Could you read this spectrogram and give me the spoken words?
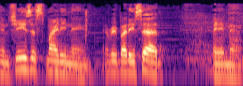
In Jesus' mighty name. Everybody said, Amen.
